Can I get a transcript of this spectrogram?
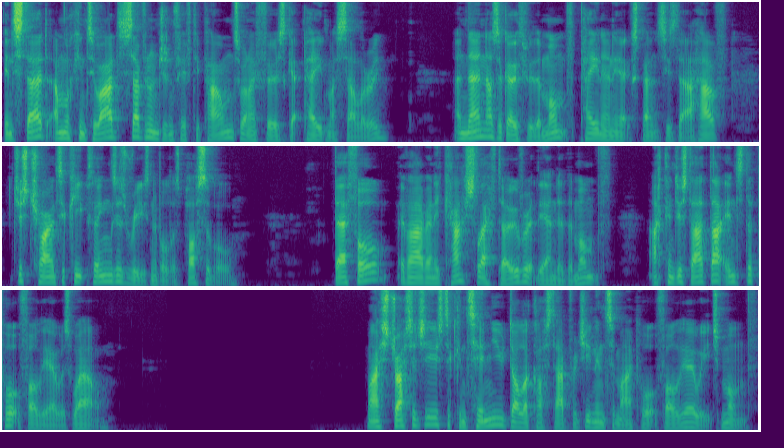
Instead, I'm looking to add £750 when I first get paid my salary, and then as I go through the month, paying any expenses that I have, just trying to keep things as reasonable as possible. Therefore, if I have any cash left over at the end of the month, I can just add that into the portfolio as well. My strategy is to continue dollar cost averaging into my portfolio each month,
